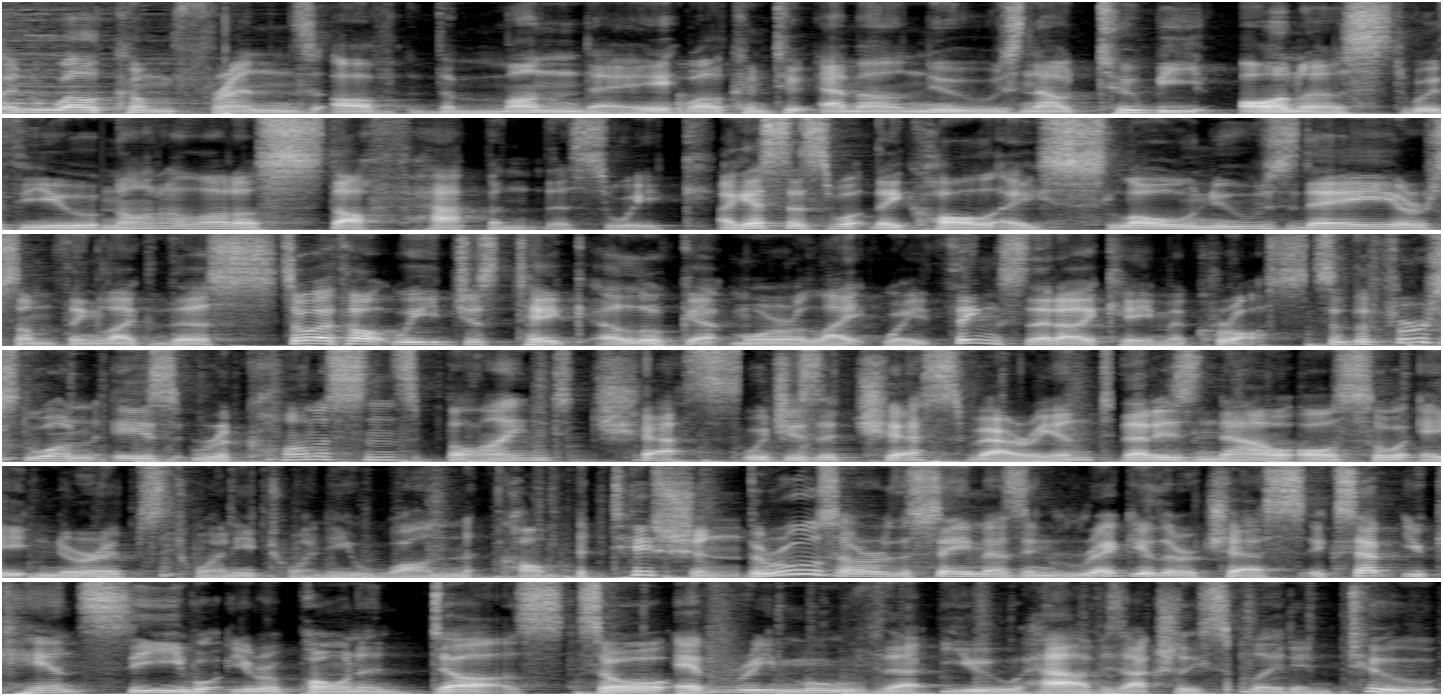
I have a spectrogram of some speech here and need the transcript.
And welcome, friends of the Monday. Welcome to ML News. Now, to be honest with you, not a lot of stuff happened this week. I guess that's what they call a slow news day or something like this. So I thought we'd just take a look at more lightweight things that I came across. So the first one is Reconnaissance Blind Chess, which is a chess variant that is now also a NeurIPS 2021 competition. The rules are the same as in regular chess, except you can't see what your opponent does. So every move that you have is actually split in two.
